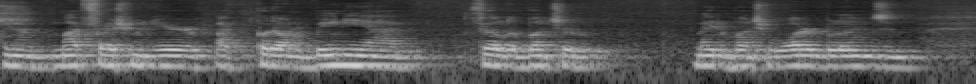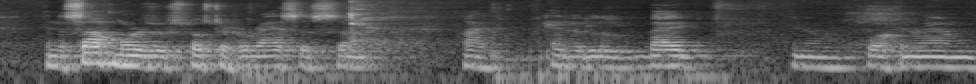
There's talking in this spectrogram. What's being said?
you know, my freshman year, I put on a beanie and I filled a bunch of, made a bunch of water balloons and, and the sophomores were supposed to harass us, so I had a little bag you know, walking around,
